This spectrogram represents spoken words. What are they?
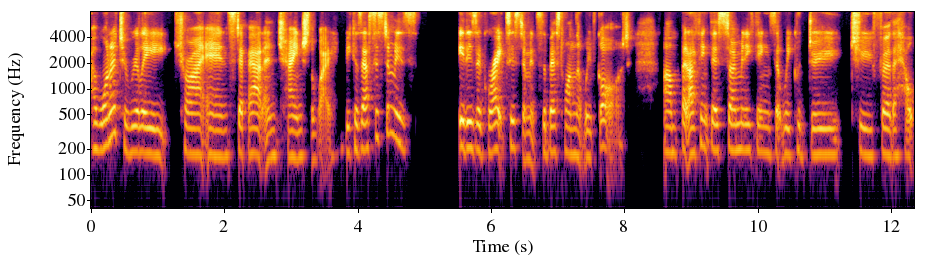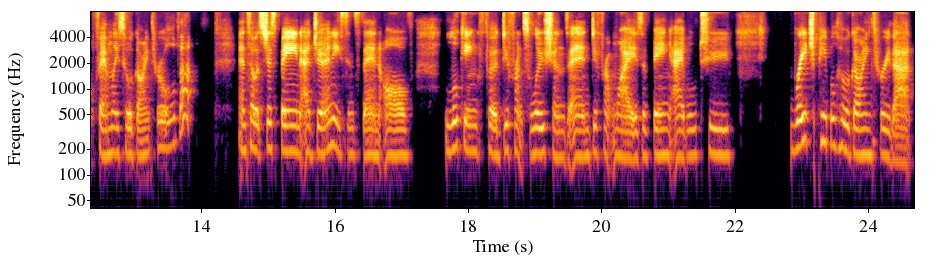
I wanted to really try and step out and change the way because our system is it is a great system. It's the best one that we've got. Um, but I think there's so many things that we could do to further help families who are going through all of that. And so it's just been a journey since then of looking for different solutions and different ways of being able to reach people who are going through that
